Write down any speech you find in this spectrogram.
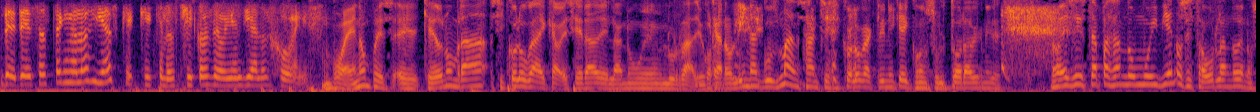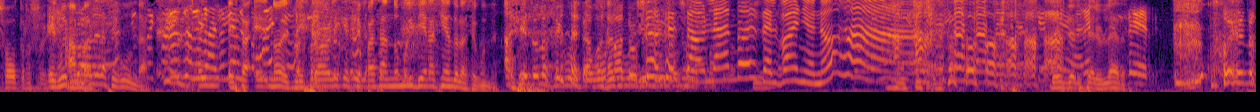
de, de esas tecnologías que, que, que los chicos de hoy en día, los jóvenes. Bueno, pues eh, quedó nombrada psicóloga de cabecera de la nube en Blue Radio. Carolina Guzmán Sánchez, psicóloga clínica y consultora. No sé si está pasando muy bien o se está burlando de nosotros. Es muy Ambas. probable la segunda. Está- eh, no, es muy probable que esté pasando muy bien haciendo la segunda. haciendo la segunda. Está. Nos está hablando desde el baño, ¿no? Desde el celular. Bueno,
